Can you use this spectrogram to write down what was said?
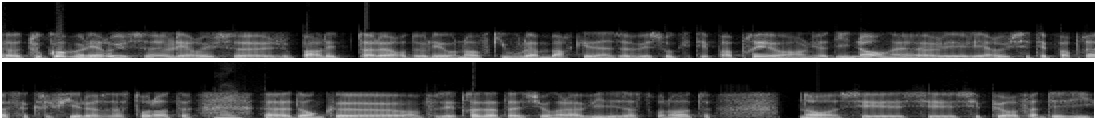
euh, tout comme les Russes. Hein. Les Russes, euh, je parlais tout à l'heure de Leonov qui voulait embarquer dans un vaisseau qui n'était pas prêt. On lui a dit non. Hein. Les, les, Russes n'étaient pas prêts à sacrifier leurs astronautes. Hein. donc, on faisait très attention à la vie des astronautes. Non, c'est pure fantaisie.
